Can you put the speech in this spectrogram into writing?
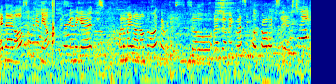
And then also with your meal, we're gonna get one of my non-alcoholic beverages. So I've got my classic club products. I have sweet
